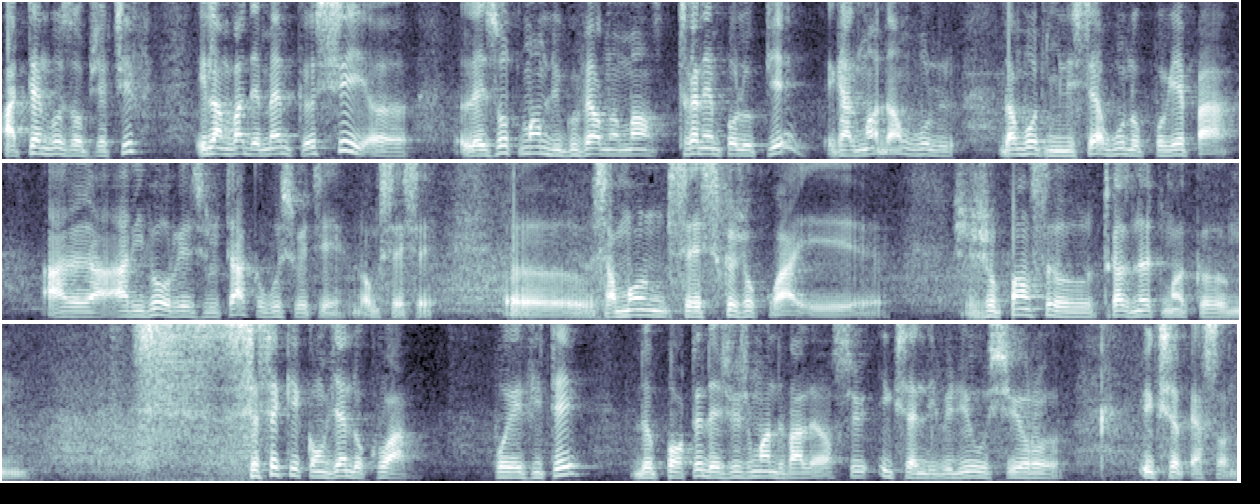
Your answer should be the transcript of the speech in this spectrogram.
à atteindre vos objectifs. Il en va de même que si euh, les autres membres du gouvernement traînent un peu le pied, également dans, votre ministère, vous ne pourriez pas arriver au résultat que vous souhaitiez. Donc c'est euh, ce que je crois et euh, je pense très honnêtement que c'est ce qui convient de croire pour éviter de porter des jugements de valeur sur X individus ou sur X personnes.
